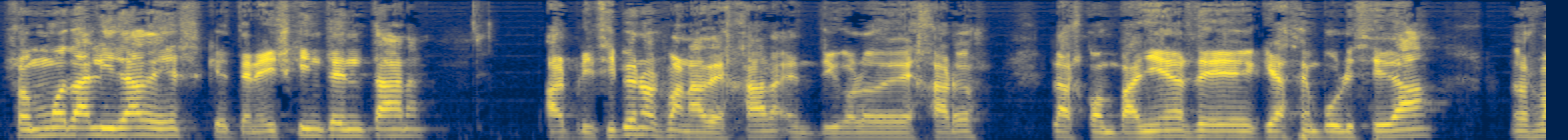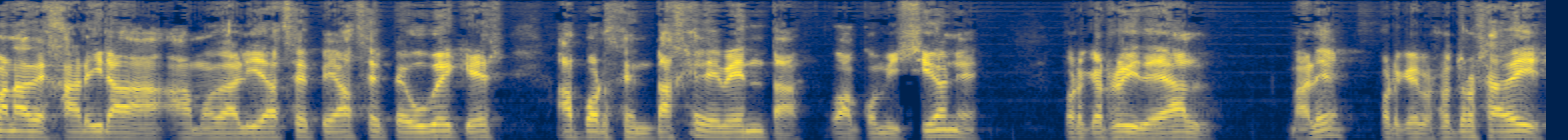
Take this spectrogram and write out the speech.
son modalidades que tenéis que intentar, al principio nos van a dejar, digo lo de dejaros, las compañías de, que hacen publicidad nos van a dejar ir a, a modalidad CPA CPV, que es a porcentaje de ventas o a comisiones, porque es lo ideal. ¿vale? Porque vosotros sabéis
